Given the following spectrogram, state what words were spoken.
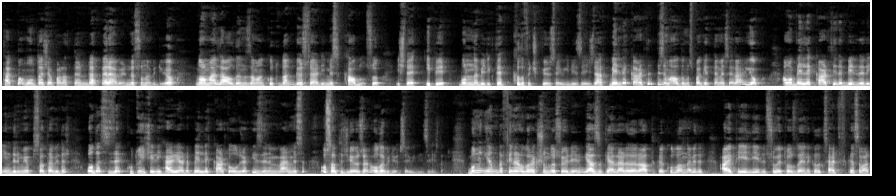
takma montaj aparatlarını da beraberinde sunabiliyor. Normalde aldığınız zaman kutudan gösterdiğimiz kablosu, işte ipi bununla birlikte kılıfı çıkıyor sevgili izleyiciler. Bellek kartı bizim aldığımız pakette mesela yok. Ama bellek kartıyla birileri indirim yapıp satabilir. O da size kutu içeriği her yerde bellek kartı olacak izlenimi vermesin. O satıcıya özel olabiliyor sevgili izleyiciler. Bunun yanında final olarak şunu da söyleyelim. Yazlık yerlerde de rahatlıkla kullanılabilir. IP57 su ve toz dayanıklılık sertifikası var.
